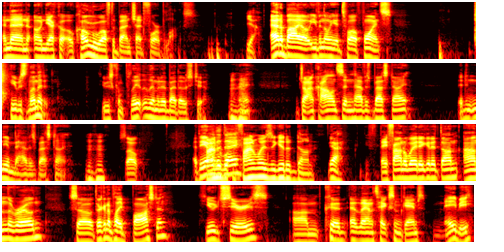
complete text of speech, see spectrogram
And then Onyeka Okongwu off the bench had four blocks. Yeah. Adebayo, even though he had 12 points, he was limited. He was completely limited by those 2 Mhm. right? John Collins didn't have his best night. They didn't need him to have his best night. Mhm. So at the end Find, of the day, find ways to get it done. yeah, they found a way to get it done on the road. So they're going to play Boston. Huge series. Um, could Atlanta take some games? Maybe.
